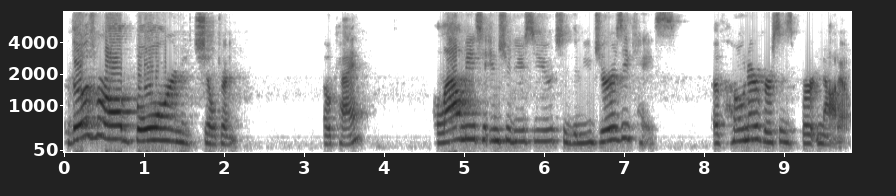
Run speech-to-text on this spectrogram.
Those were all born children. Okay. Allow me to introduce you to the New Jersey case of Hoener versus Bertinato.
